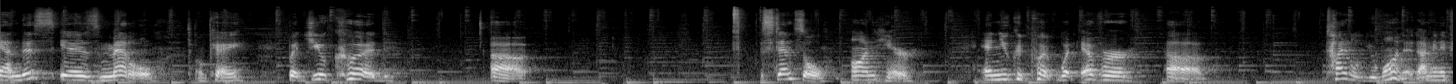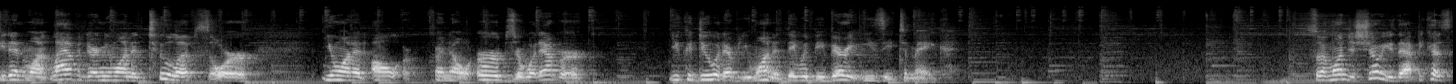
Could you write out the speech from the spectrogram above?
and this is metal, okay? But you could uh, stencil on here and you could put whatever uh, title you wanted. I mean, if you didn't want lavender and you wanted tulips or you wanted all, you know, herbs or whatever, you could do whatever you wanted. They would be very easy to make. So I wanted to show you that because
